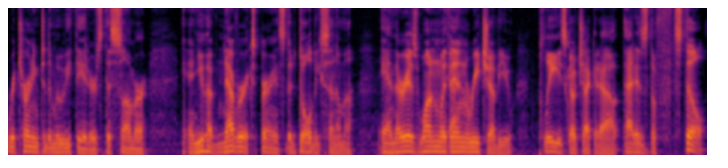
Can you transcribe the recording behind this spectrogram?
returning to the movie theaters this summer and you have never experienced a dolby cinema and there is one within reach of you please go check it out that is the still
